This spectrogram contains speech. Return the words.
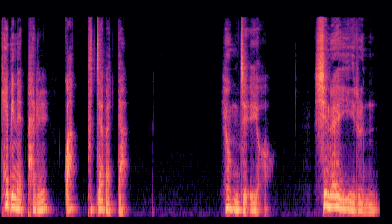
케빈의 팔을 꽉 붙잡았다. 형제여, 신의 일은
